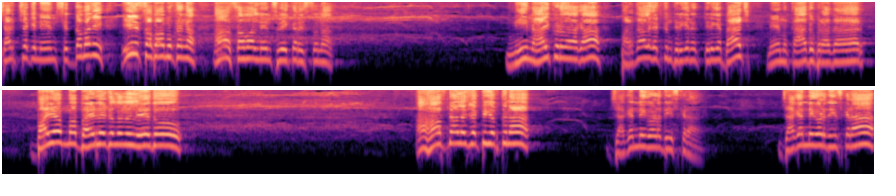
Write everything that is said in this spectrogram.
చర్చకి నేను సిద్ధమని ఈ సభాముఖంగా ఆ సవాల్ నేను స్వీకరిస్తున్నా. మీ నాయకుడు లాగా పరదాలు కట్టుకుని తిరిగిన తిరిగే బ్యాచ్ మేము కాదు బ్రదర్. భయం మా బయటలో లేదు. ఆ హాఫ్ నాలెడ్జ్ వ్యక్తి చెప్తున్నా జగన్ని కూడా తీసుకురా. జగన్ని కూడా తీసుకురా.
